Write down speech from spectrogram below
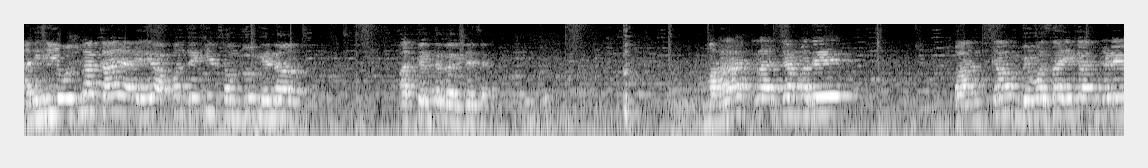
आणि ही योजना काय आहे हे आपण देखील समजून घेणं अत्यंत गरजेचं आहे. महाराष्ट्र राज्यामध्ये बांधकाम व्यावसायिकांकडे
